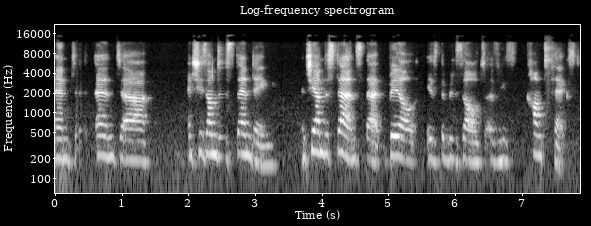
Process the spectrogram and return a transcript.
and and uh, and she's understanding, and she understands that Bill is the result of his context,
